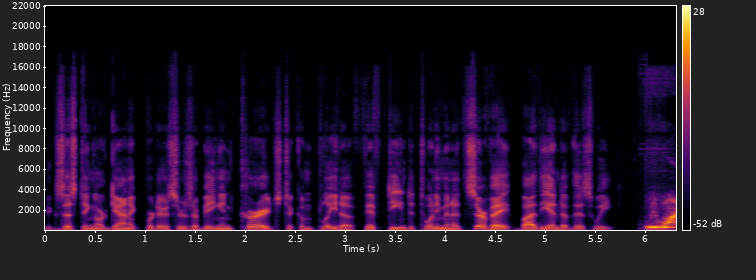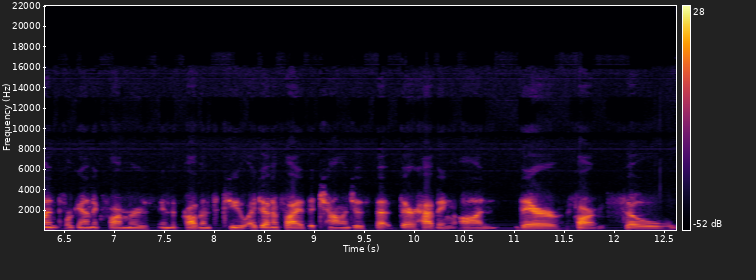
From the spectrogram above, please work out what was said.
Existing organic producers are being encouraged to complete a 15 to 20 minute survey by the end of this week. We want organic farmers in the province to identify the challenges that they're having on their farms so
